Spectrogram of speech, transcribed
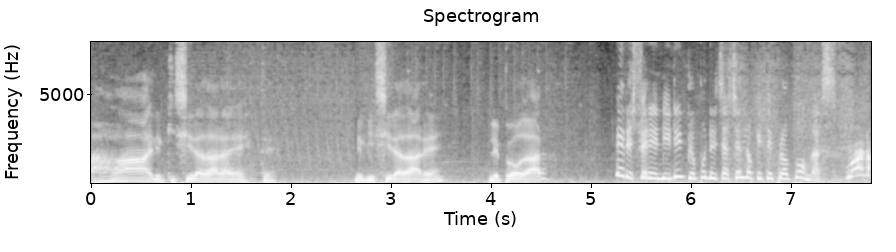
Ah, le quisiera dar a este. Le quisiera dar, ¿eh? ¿Le puedo dar? Eres en directo, puedes hacer lo que te propongas. ¡Bueno!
